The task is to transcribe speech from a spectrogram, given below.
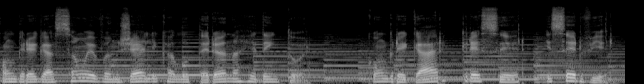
Congregação Evangélica Luterana Redentor Congregar, Crescer e Servir.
